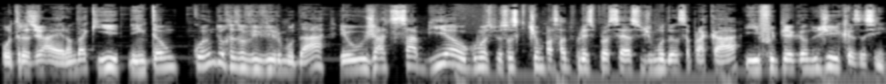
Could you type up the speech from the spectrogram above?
outras já eram daqui. Então, quando eu resolvi vir mudar, eu já sabia algumas pessoas que tinham passado por esse processo de mudança para cá e fui pegando dicas, assim.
